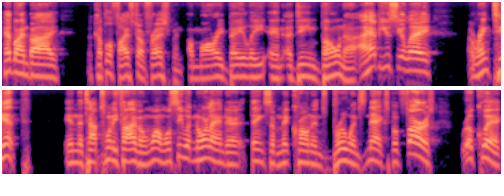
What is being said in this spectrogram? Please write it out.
headlined by a couple of five star freshmen, Amari Bailey and Adem Bona. I have UCLA ranked 10th in the top 25 and one. We'll see what Norlander thinks of Mick Cronin's Bruins next. But first, real quick,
